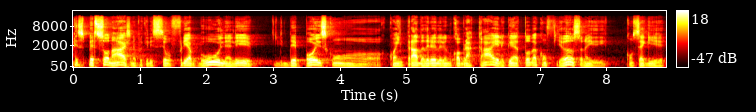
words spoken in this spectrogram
esse personagem, né? Porque ele sofria bullying ali. E depois, com, com a entrada dele ali no Cobra Kai, ele ganha toda a confiança, né? E consegue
